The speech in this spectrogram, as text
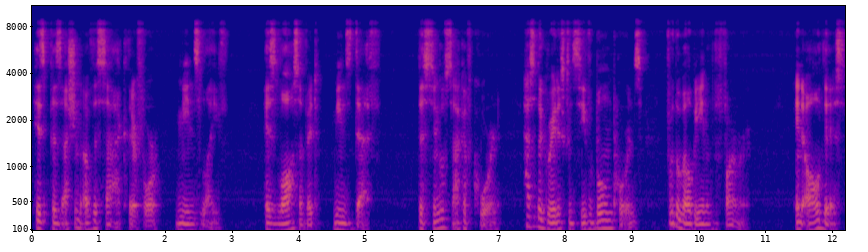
His possession of the sack, therefore, means life; his loss of it means death. The single sack of corn has the greatest conceivable importance for the well being of the farmer, and all this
